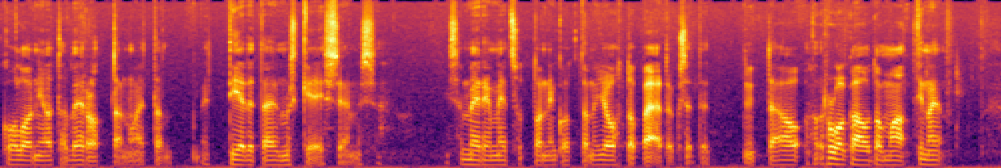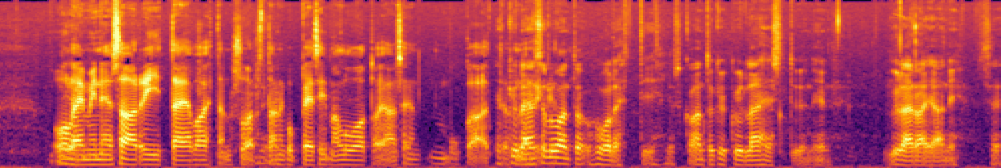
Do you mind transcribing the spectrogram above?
kolonioita verottanut, että, että tiedetään esimerkiksi keissejä, missä, missä merimetsot on niin ottanut johtopäätökset, että nyt tämä ruoka-automaattina oleminen saa riittää ja vaihtanut suorastaan niin pesimäluotojaan sen mukaan. Että ja kyllähän se luonto huolehtii. Jos kantokyky lähestyy, niin yläraja, niin se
